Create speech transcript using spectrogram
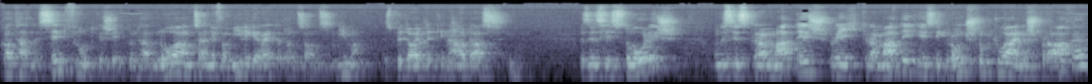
Gott hat eine Sintflut geschickt und hat Noah und seine Familie gerettet und sonst niemand. Es bedeutet genau das. Es ist historisch und es ist grammatisch, sprich Grammatik ist die Grundstruktur einer Sprache.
